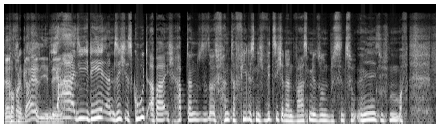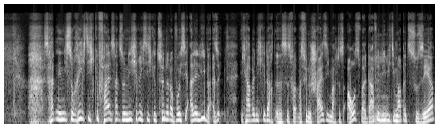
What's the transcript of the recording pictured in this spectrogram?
Das ist doch geil, die Idee. Ja, die Idee an sich ist gut, aber ich habe dann, ich fand da vieles nicht witzig und dann war es mir so ein bisschen zu. äh, Es hat mir nicht so richtig gefallen, es hat so nicht richtig gezündet, obwohl ich sie alle liebe. Also ich habe nicht gedacht, es ist was für eine Scheiße, ich mache das aus, weil dafür liebe ich die Muppets zu sehr.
